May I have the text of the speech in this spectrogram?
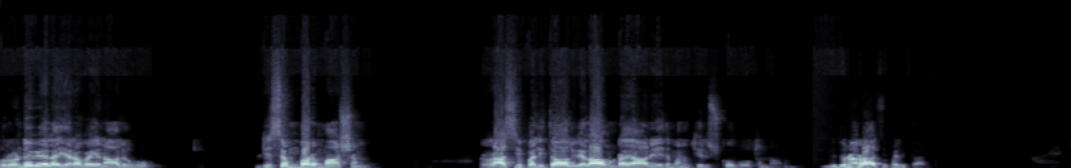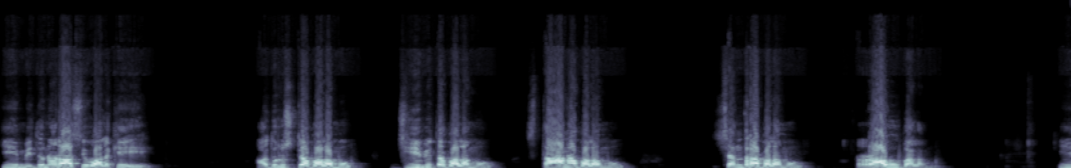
రెండు వేల ఇరవై నాలుగు డిసెంబర్ మాసం రాశి ఫలితాలు ఎలా ఉన్నాయా అనేది మనం తెలుసుకోబోతున్నాం. మిథున రాశి ఫలితాలు. ఈ మిథున రాశి వాళ్ళకి అదృష్ట బలము జీవిత బలము స్థాన బలము చంద్ర బలము రావు బలము. ఈ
